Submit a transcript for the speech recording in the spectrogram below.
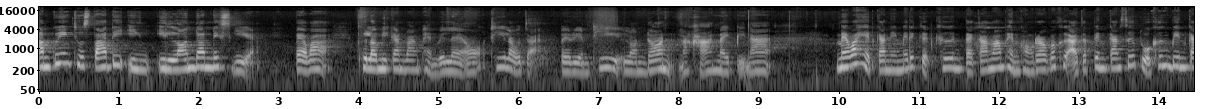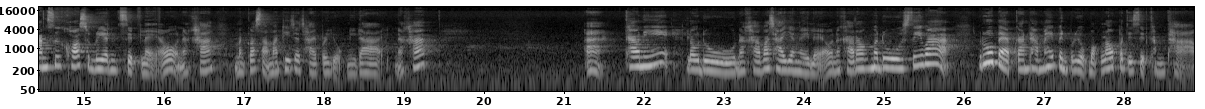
I'm going to study in in London next year แปลว่าคือเรามีการวางแผนไว้แล้วที่เราจะไปเรียนที่ลอนดอนนะคะในปีหน้า แม้ว่าเหตุการณ์นี้ไม่ได้เกิดขึ้น แต่การวางแผนของเราก็คืออาจจะเป็นการซื้อตั๋วเครื่องบินการซื้อคอร์สเรียนเสร็จแล้วนะคะ มันก็สามารถที่จะใช้ประโยคนี้ได้นะคะอะคราวนี้เราดูนะคะว่าใช้ยังไงแล้วนะคะ เรามาดูซิว่ารูปแบบการทำให้เป็นประโยคบอกเล่าปฏิเสธคำถาม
